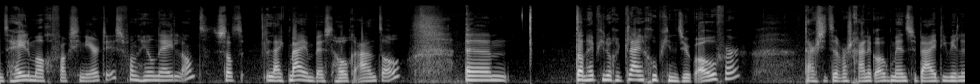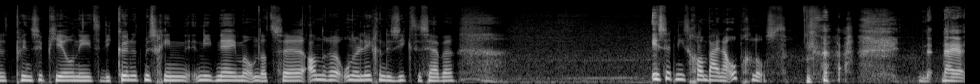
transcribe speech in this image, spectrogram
helemaal gevaccineerd is van heel Nederland. Dus dat lijkt mij een best hoog aantal. Um, dan heb je nog een klein groepje natuurlijk over. Daar zitten waarschijnlijk ook mensen bij die willen het principieel niet. Die kunnen het misschien niet nemen omdat ze andere onderliggende ziektes hebben. Is het niet gewoon bijna opgelost? nou ja,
